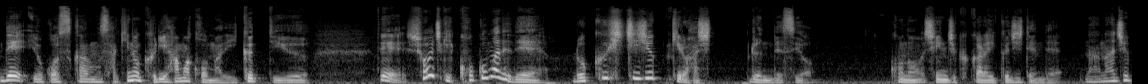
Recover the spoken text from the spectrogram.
で、横須賀の先の栗浜港まで行くっていう。で、正直ここまでで6、70キロ走るんですよ。この新宿から行く時点で。70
